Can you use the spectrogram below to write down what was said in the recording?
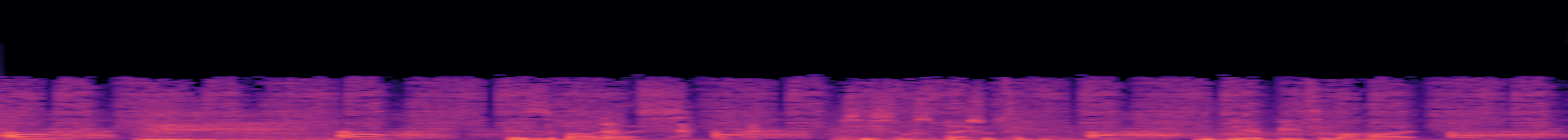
oh. Oh. This is about us. Oh. She's so special to me. Oh. Yeah, it beats in my heart. Oh.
